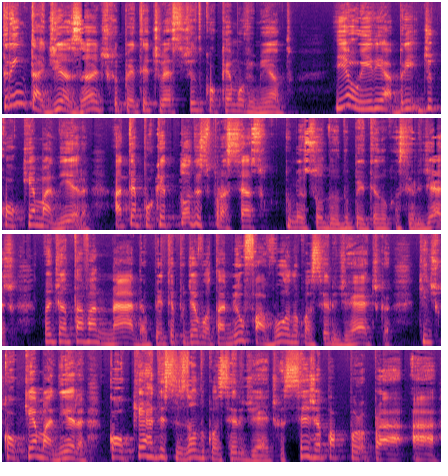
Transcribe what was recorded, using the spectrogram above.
30 dias antes que o PT tivesse tido qualquer movimento. E eu iria abrir de qualquer maneira, até porque todo esse processo começou do, do, PT no Conselho de Ética, não adiantava nada. O PT podia votar a meu favor no Conselho de Ética, que de qualquer maneira, qualquer decisão do Conselho de Ética, seja para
